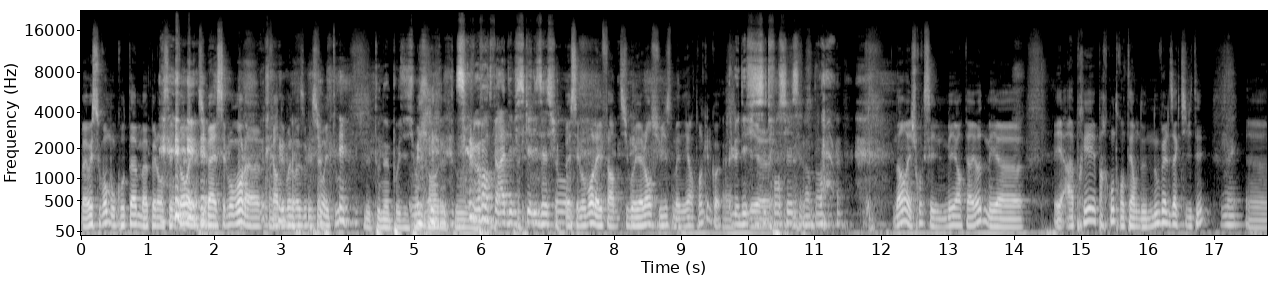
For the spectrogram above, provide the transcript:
bah oui, souvent mon comptable m'appelle en septembre et me dit bah c'est le moment là pour faire des bonnes résolutions et tout. Le taux d'imposition Oui. change et tout. C'est le moment de faire la défiscalisation. Bah, c'est le moment d'aller faire un petit voyage en Suisse de manière tranquille quoi. le déficit euh, foncier, c'est maintenant. Non, et je trouve que c'est une meilleure période, mais, euh, Et après, par contre, en termes de nouvelles activités, Ouais. euh,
